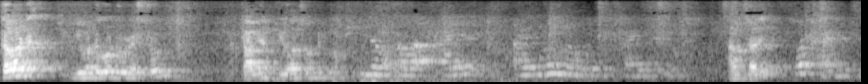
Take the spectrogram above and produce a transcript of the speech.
Third, you want to go to restroom? Kavya, do you also want to go? No, uh, I I to know what time it is. I'm sorry? What time is it?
